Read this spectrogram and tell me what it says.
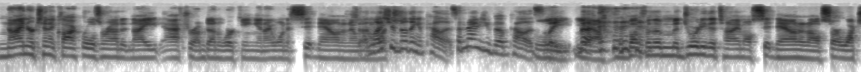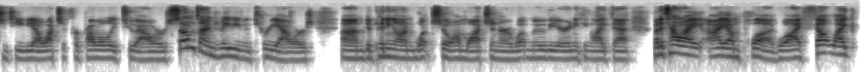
nine or 10 o'clock rolls around at night after I'm done working, and I want to sit down and I So want unless watch you're building a pallet, sometimes you build pallets late. but- Yeah. but for the majority of the time, I'll sit down and I'll start watching TV. I'll watch it for probably two hours, sometimes maybe even three hours, um, depending on what show I'm watching or what movie or anything like that. But it's how I, I unplug. Well, I felt like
